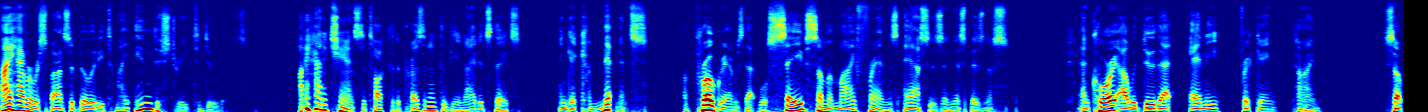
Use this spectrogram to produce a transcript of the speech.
I have a responsibility to my industry to do this. I had a chance to talk to the president of the United States and get commitments of programs that will save some of my friends' asses in this business. And Corey, I would do that any freaking time. So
